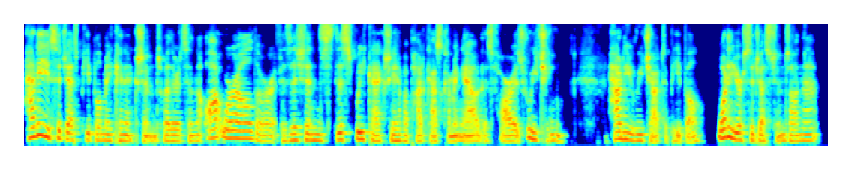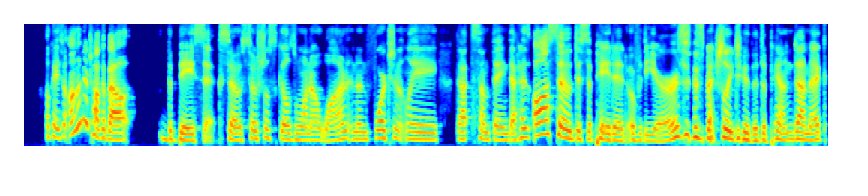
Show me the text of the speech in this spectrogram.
How do you suggest people make connections, whether it's in the art world or physicians? This week, I actually have a podcast coming out as far as reaching. How do you reach out to people? What are your suggestions on that? Okay, so I'm going to talk about the basics. So, social skills 101. And unfortunately, that's something that has also dissipated over the years, especially due to the pandemic.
